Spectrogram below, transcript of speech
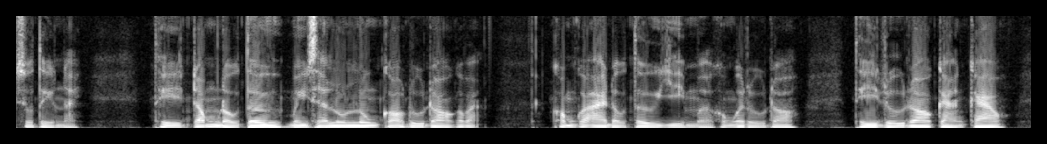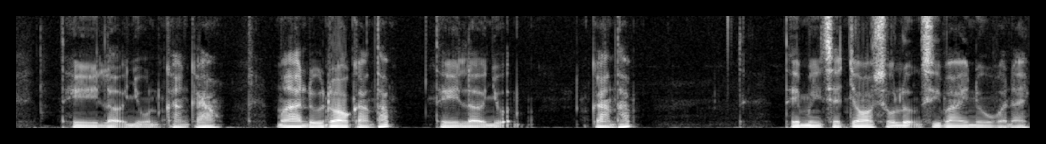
số tiền này thì trong đầu tư mình sẽ luôn luôn có rủi ro các bạn. Không có ai đầu tư gì mà không có rủi ro. Thì rủi ro càng cao thì lợi nhuận càng cao. Mà rủi ro càng thấp thì lợi nhuận càng thấp. Thì mình sẽ cho số lượng Shiba Inu vào đây.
